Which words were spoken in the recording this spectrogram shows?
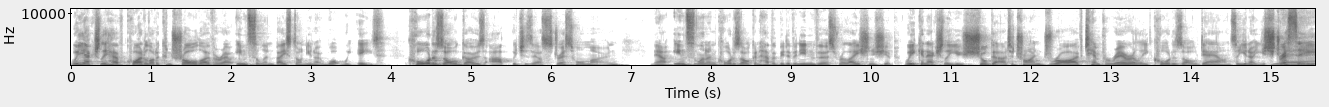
we actually have quite a lot of control over our insulin based on, you know, what we eat. Cortisol goes up, which is our stress hormone. Now, insulin and cortisol can have a bit of an inverse relationship. We can actually use sugar to try and drive temporarily cortisol down. So, you know, you stress eat,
